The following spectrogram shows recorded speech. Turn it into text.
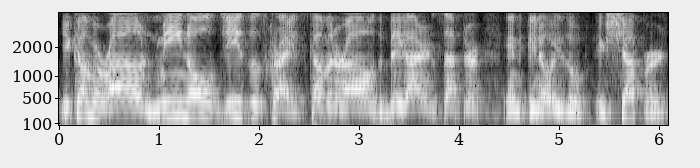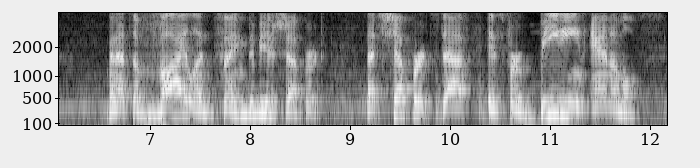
you come around, mean old Jesus Christ coming around with a big iron scepter, and you know he's a, a shepherd, and that's a violent thing to be a shepherd. That shepherd staff is for beating animals.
